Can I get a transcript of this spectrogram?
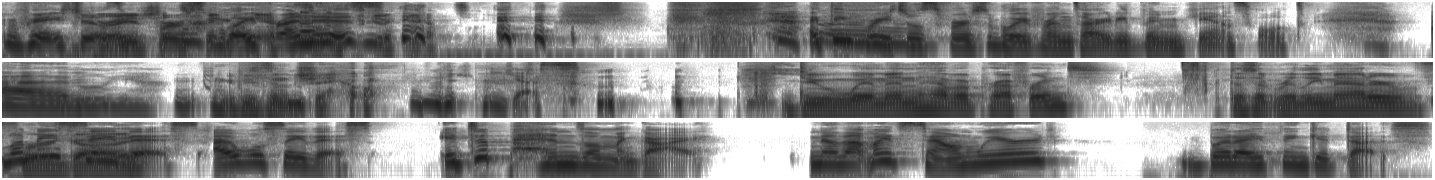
Rachel's, Rachel's first boyfriend is. I think Rachel's first boyfriend's already been canceled. oh Um, yeah, He's in jail. yes. Do women have a preference? Does it really matter for Let me a guy? say this. I will say this. It depends on the guy. Now that might sound weird, but I think it does.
